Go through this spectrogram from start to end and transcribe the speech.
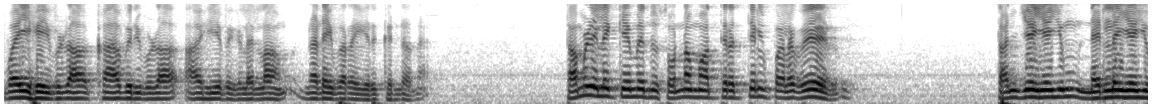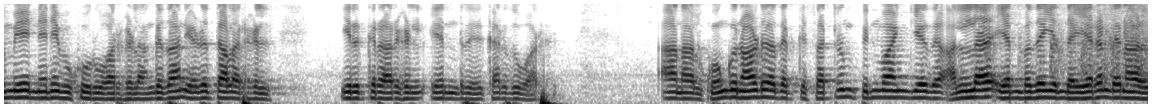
வைகை விழா காவிரி விழா ஆகியவைகளெல்லாம் நடைபெற இருக்கின்றன. தமிழ் இலக்கியம் என்று சொன்ன மாத்திரத்தில் பல பேர் தஞ்சையையும் நெல்லையையுமே நினைவு கூறுவார்கள். அங்குதான் எழுத்தாளர்கள் இருக்கிறார்கள் என்று கருதுவார்கள். ஆனால் கொங்கு நாடு அதற்கு சற்றும் பின்வாங்கியது அல்ல என்பதை இந்த இரண்டு நாள்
